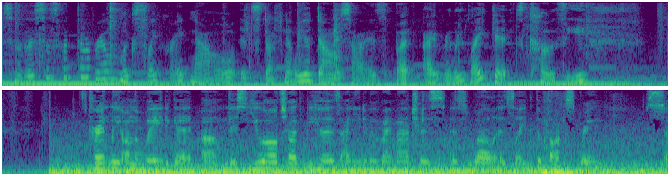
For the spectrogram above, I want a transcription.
So this is what the room looks like right now. It's definitely a downsize but I really like it. It's cozy currently on the way to get um, this U-Haul truck because I need to move my mattress as well as like the box spring. So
